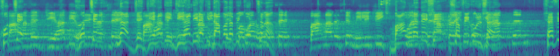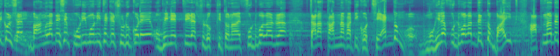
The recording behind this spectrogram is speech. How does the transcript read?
হচ্ছে- বাংলাদেশ জিহাদি হয়ে গেছে না, জিহাদি- জিহাদিরা কি দাপাদাপি করছে না? বাংলাদেশে মিলিটারি বাংলাদেশে শফিকুল সাহেব। শফিকুল সাহেব বাংলাদেশে পরিমণি থেকে শুরু করে অভিনেত্রীরা সুরক্ষিত নয় ফুটবলাররা তারা কান্নাকাটি করছে। একদম মহিলা ফুটবলারদের তো বাইট আপনাদের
